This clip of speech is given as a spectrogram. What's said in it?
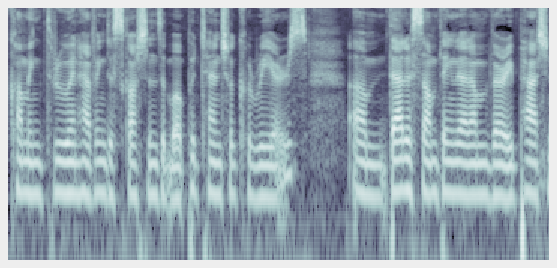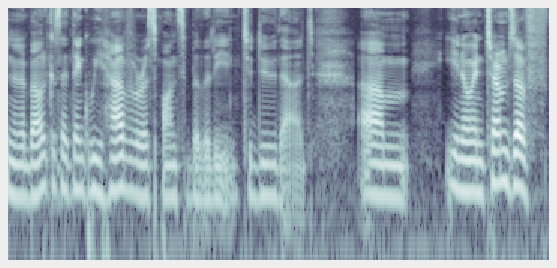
coming through and having discussions about potential careers. Um, that is something that I'm very passionate about because I think we have a responsibility to do that. Um, you know, in terms of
